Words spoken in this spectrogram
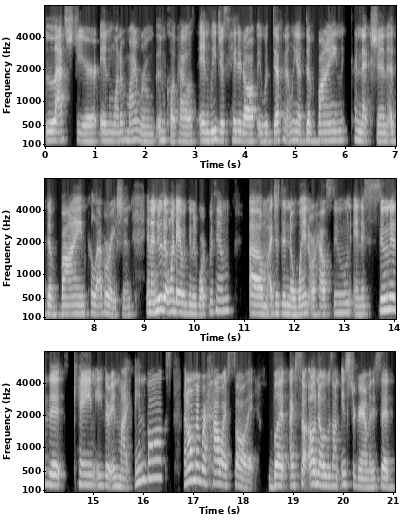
last year in one of my rooms in Clubhouse, and we just hit it off. It was definitely a divine connection, a divine collaboration. And I knew that one day I was going to work with him. Um, I just didn't know when or how soon. And as soon as it came either in my inbox, I don't remember how I saw it, but I saw, oh no, it was on Instagram and it said,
